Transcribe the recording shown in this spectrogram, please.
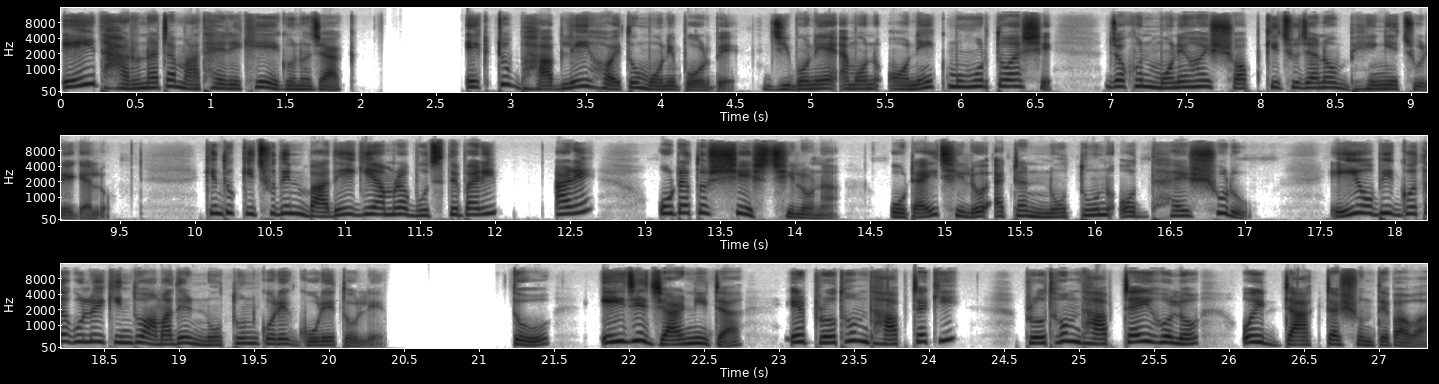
এই ধারণাটা মাথায় রেখে এগোনো যাক। একটু ভাবলেই হয়তো মনে পড়বে, জীবনে এমন অনেক মুহূর্ত আসে যখন মনে হয় সব কিছু যেন ভেঙে চুড়ে গেল। কিন্তু কিছুদিন বাদেই গিয়ে আমরা বুঝতে পারি, আরে, ওটা তো শেষ ছিল না, ওটাই ছিল একটা নতুন অধ্যায়ের শুরু। এই অভিজ্ঞতাগুলোই কিন্তু আমাদের নতুন করে গড়ে তোলে। তো এই যে জার্নিটা, এর প্রথম ধাপটা কি? প্রথম ধাপটাই হলো ওই ডাকটা শুনতে পাওয়া।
